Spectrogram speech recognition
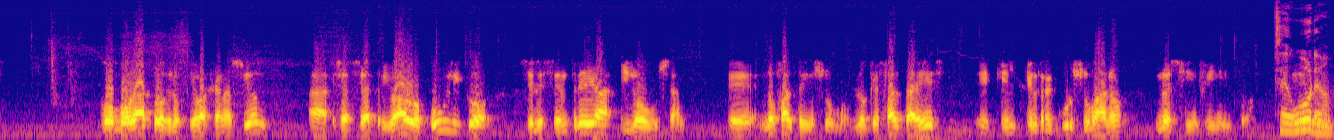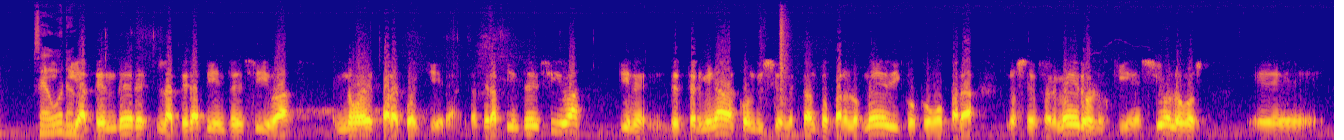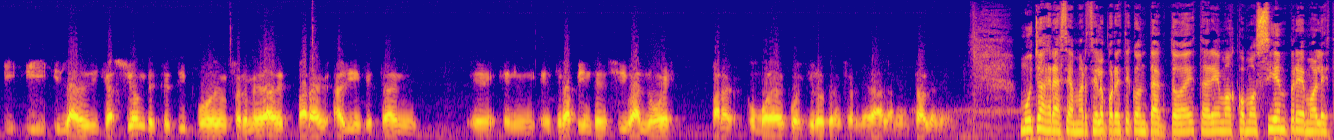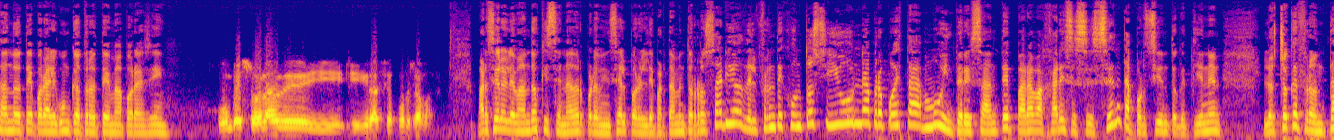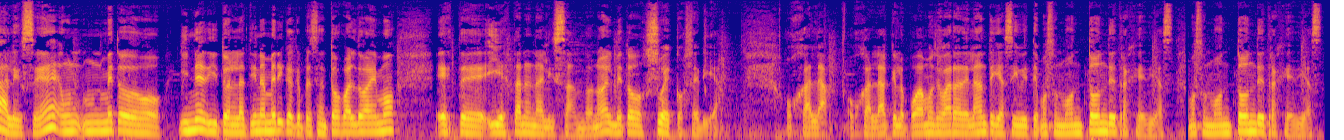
como datos de los que baja Nación, ya sea privado o público, se les entrega y lo usan. Eh, no falta insumos, lo que falta es que el, recurso humano no es infinito. Seguro, seguro. y atender la terapia intensiva no es para cualquiera. La terapia intensiva tiene determinadas condiciones, tanto para los médicos como para los enfermeros, los kinesiólogos, eh, y, la dedicación de este tipo de enfermedades para alguien que está en, eh, en, terapia intensiva no es para como la de cualquier otra enfermedad, lamentablemente. Muchas gracias, Marcelo, por este contacto. ¿eh? Estaremos, como siempre, molestándote por algún que otro tema por allí. Un beso grande y, gracias por llamar. Marcelo Lewandowski, senador provincial por el Departamento Rosario del Frente Juntos y una propuesta muy interesante para bajar ese 60% que tienen los choques frontales, ¿eh? un, método inédito en Latinoamérica que presentó Osvaldo Aimo este, y están analizando, ¿no? El método sueco sería. Ojalá, ojalá que lo podamos llevar adelante y así evitemos un montón de tragedias. Un montón de tragedias.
